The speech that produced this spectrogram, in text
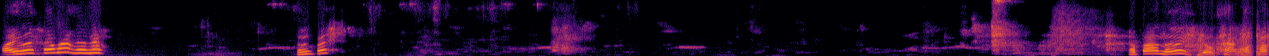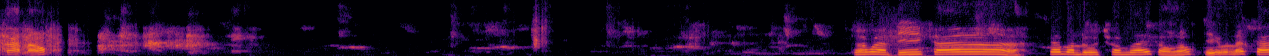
ไปเลยเข้าบ้านเร็วๆเดินไปเข้าบ้านเลย เดี๋ยวถังมันมากัดเอาสวัสดีค่ะ ก็มาดูชมไลฟ์ของน้องจิ๋วนะคะ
